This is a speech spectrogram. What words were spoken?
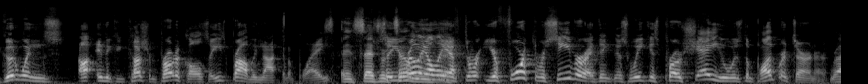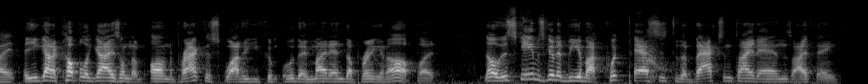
Goodwin's uh, in the concussion protocol, so he's probably not going to play. And so you really Tillman's only there. have th- your fourth receiver. I think this week is Proche, who was the punt returner. Right. And you got a couple of guys on the on the practice squad who you could, who they might end up bringing up, but no, this game is going to be about quick passes to the backs and tight ends. I think.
